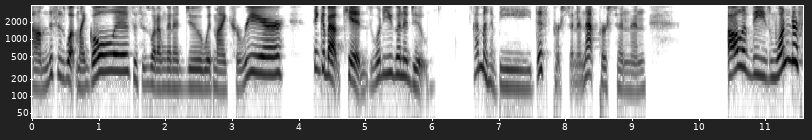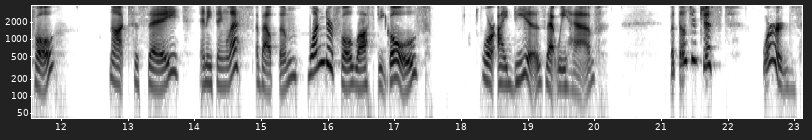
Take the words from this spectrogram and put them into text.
Um, this is what my goal is, this is what I'm going to do with my career. Think about kids. What are you going to do? I'm going to be this person and that person, and all of these wonderful not to say anything less about them, wonderful, lofty goals or ideas that we have, but those are just words.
